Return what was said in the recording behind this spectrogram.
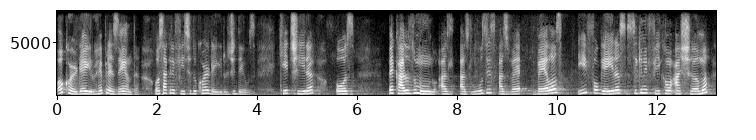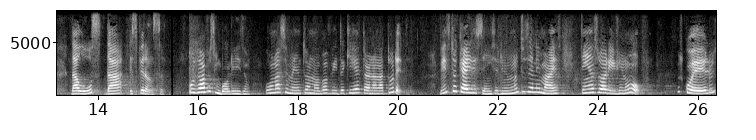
O cordeiro representa o sacrifício do cordeiro de Deus, que tira os pecados do mundo. As, as luzes, as ve- velas e fogueiras significam a chama da luz da esperança. Os ovos simbolizam o nascimento a nova vida que retorna à natureza, visto que a existência de muitos animais tem a sua origem no ovo. Os coelhos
